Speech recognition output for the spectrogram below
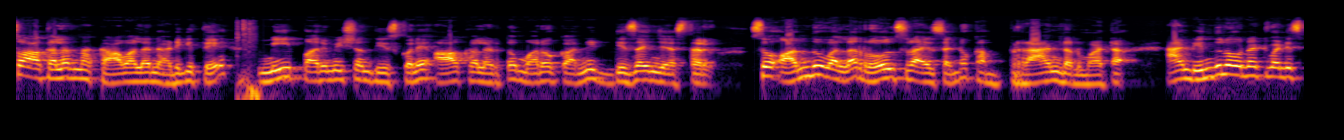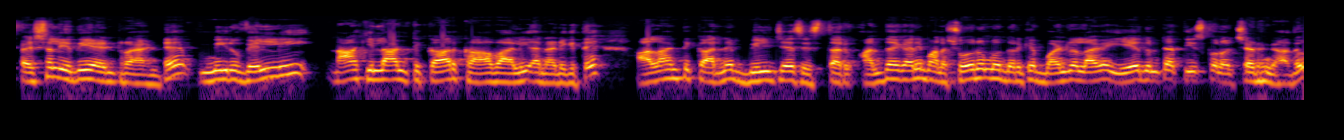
సో ఆ కలర్ నాకు కావాలని అడిగితే మీ పర్మిషన్ తీసుకొని ఆ కలర్తో మరో కార్ని డిజైన్ చేస్తారు. సో అందువల్ల రోల్స్ రాయల్స్ అంటే ఒక బ్రాండ్ అనమాట అండ్ ఇందులో ఉన్నటువంటి స్పెషల్ ఇది ఏంట్రా అంటే మీరు వెళ్ళి నాకు ఇలాంటి కార్ కావాలి అని అడిగితే అలాంటి కార్నే బిల్డ్ చేసి ఇస్తారు. అంతేగాని మన షోరూంలో దొరికే బండ్లు లాగా ఏది ఉంటే అది తీసుకొని వచ్చేయడం కాదు.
